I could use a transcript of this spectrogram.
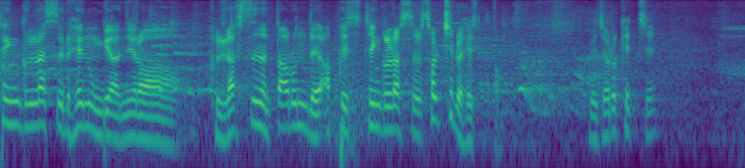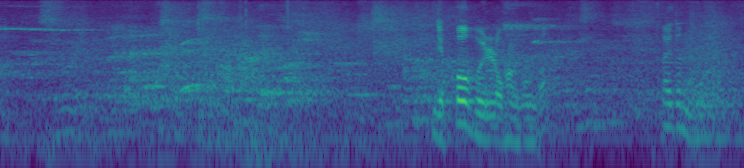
스테인 글라스를 해놓은 게 아니라 글라스는 따로인데 앞에 스테인 글라스를 설치를 했다. 왜 했지? 예뻐 보이려고 한 건가? Don't know.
